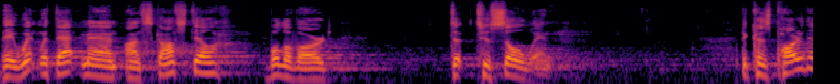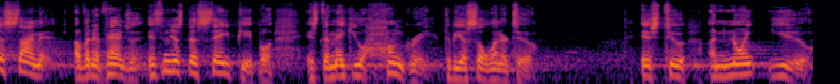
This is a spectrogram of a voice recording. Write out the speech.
they went with that man on Scottsdale Boulevard to, to soul win. Because part of the assignment of an evangelist isn't just to save people, it's to make you hungry to be a soul winner too is to anoint you.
